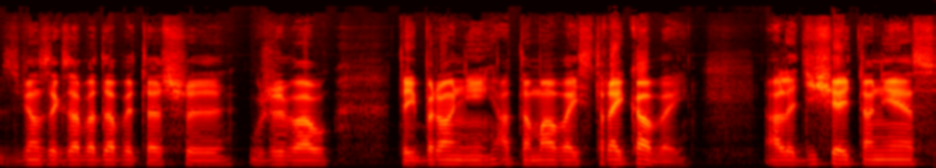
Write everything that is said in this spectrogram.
Związek Zawodowy też używał tej broni atomowej strajkowej. Ale dzisiaj to nie jest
